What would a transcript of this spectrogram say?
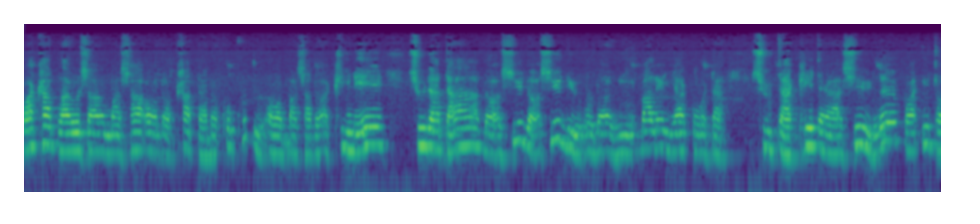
မေတ္တာတတတော်ဖို့တတတော်ဖို့လေချစ်တော်ဘယ်အဒီကတ်တော်လေတာဒီကိုရောအခေါ်ပြအဒီလီထော်လေတာဒူလို့ waka plausa masa o do kata do kukutu o masa do akine sudata do sudo sudu o do vi bale yakota suta krita su le kwa ito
